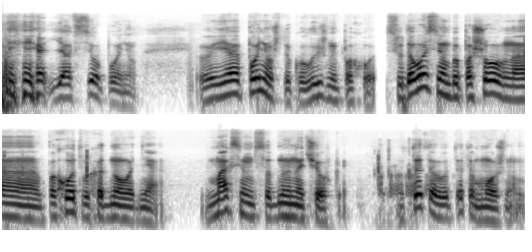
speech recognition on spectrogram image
я, я все понял. Я понял, что такое лыжный поход. С удовольствием бы пошел на поход выходного дня. Максимум с одной ночевкой. Вот это, вот это можно.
